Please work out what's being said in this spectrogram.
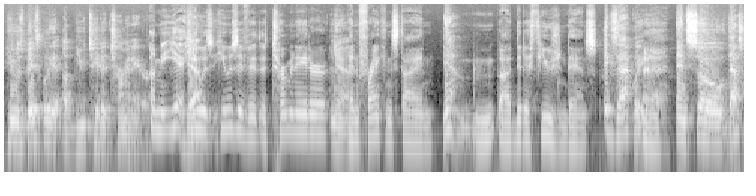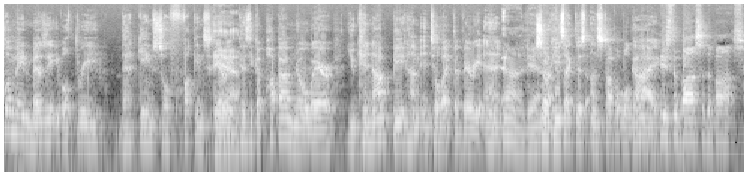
He was basically a mutated Terminator. I mean, yeah, he was he was if a Terminator Yeah. and Frankenstein Yeah. m- uh, did a fusion dance. Exactly. And so that's what made Resident Evil 3 that game so fucking scary Yeah. because he could pop out of nowhere. You cannot beat him until like the very end. Yeah, dude. So he's like this unstoppable guy. He's the boss of the boss.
